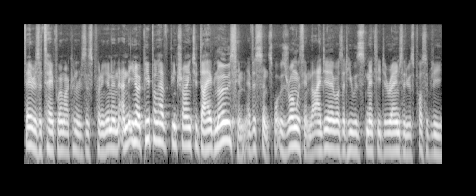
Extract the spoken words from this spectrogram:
There is a tapeworm I couldn't resist putting in. And, and, you know, people have been trying to diagnose him ever since. What was wrong with him? The idea was that he was mentally deranged, that he was possibly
